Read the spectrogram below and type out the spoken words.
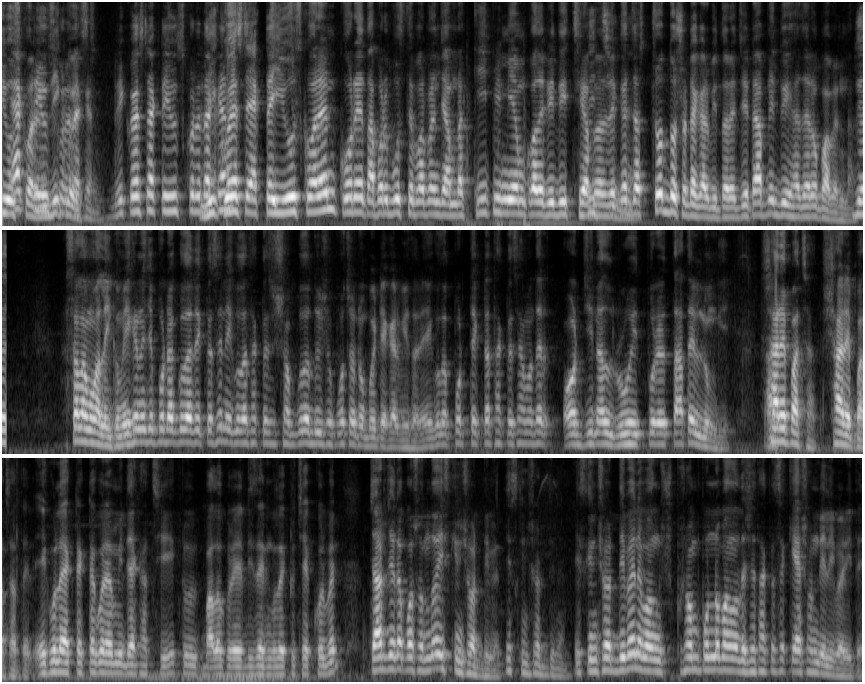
ইউজ করেন রিকোয়েস্ট রিকোয়েস্ট একটা ইউজ করে দেখেন। রিকোয়েস্ট একটা ইউজ করেন করে তারপরে বুঝতে পারবেন যে আমরা কি প্রিমিয়াম কোয়ালিটি দিচ্ছি আপনাদেরকে জাস্ট 1400 টাকার ভিতরে যেটা আপনি দুই হাজারও পাবেন না। আসসালামু আলাইকুম। এখানে যে প্রোডাক্টগুলো দেখতেছেন এগুলো থাকতেছে সবগুলো দুইশো পঁচানব্বই টাকার ভিতরে। এগুলো প্রত্যেকটা থাকতেছে আমাদের অরিজিনাল রোহিতপুরের তাঁতের লুঙ্গি। সাড়ে পাঁচ হাত। সাড়ে পাঁচ হাতের। এগুলো একটা একটা করে আমি দেখাচ্ছি একটু ভালো করে ডিজাইনগুলো একটু চেক করবেন। যার যেটা পছন্দ হয় স্ক্রিনশট দিবেন। স্ক্রিনশট দিবেন। স্ক্রিনশট দিবেন এবং সম্পূর্ণ বাংলাদেশে থাকতেছে ক্যাশ অন ডেলিভারিতে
